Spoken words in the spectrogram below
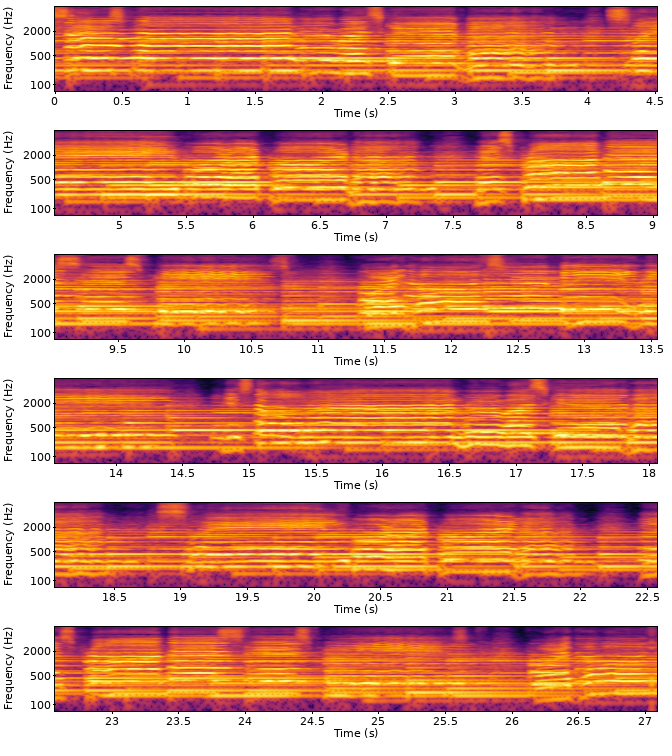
Christ is man who was given, slain for our pardon. His promise is peace for those who believe. He's the Lamb who was given, slain for our pardon. His promise is peace for those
